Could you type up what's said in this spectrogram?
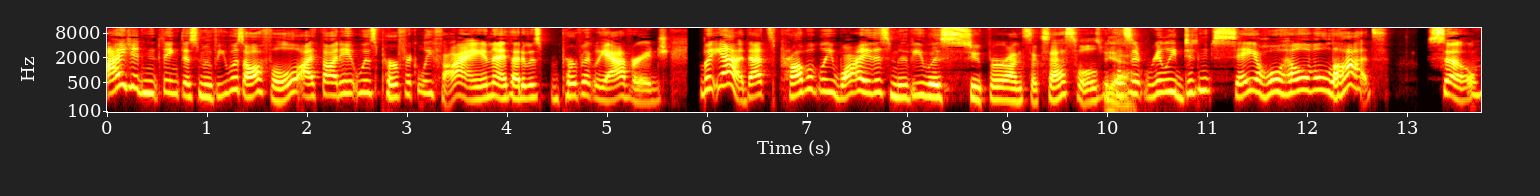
I didn't think this movie was awful. I thought it was perfectly fine. I thought it was perfectly average. But yeah, that's probably why this movie was super unsuccessful, is because Yeah. it really didn't say a whole hell of a lot. So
